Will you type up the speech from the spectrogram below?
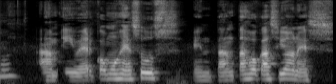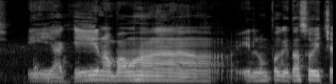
um, y ver cómo Jesús en tantas ocasiones, y aquí nos vamos a ir un poquito a switch,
